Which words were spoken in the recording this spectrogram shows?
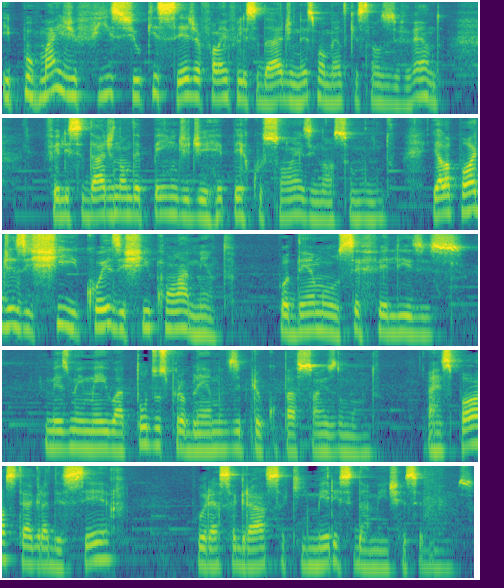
E por mais difícil que seja falar em felicidade nesse momento que estamos vivendo, felicidade não depende de repercussões em nosso mundo. E ela pode existir e coexistir com lamento. podemos ser felizes mesmo em meio a todos os problemas e preocupações do mundo? A resposta é agradecer por essa graça que merecidamente recebemos.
